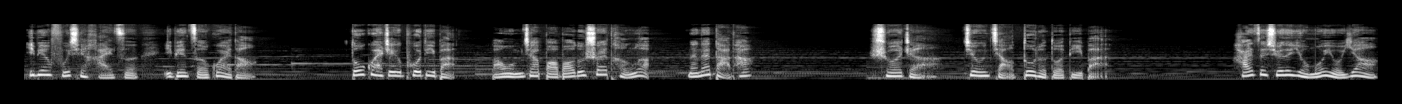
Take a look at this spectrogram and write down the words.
一边扶起孩子，一边责怪道：“都怪这个破地板，把我们家宝宝都摔疼了，奶奶打他。”说着就用脚跺了跺地板。孩子学得有模有样，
